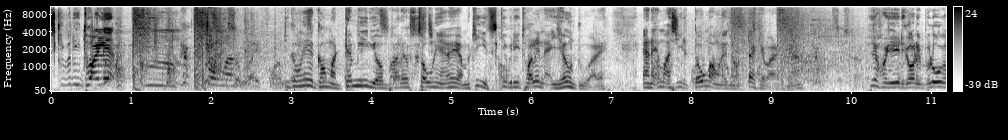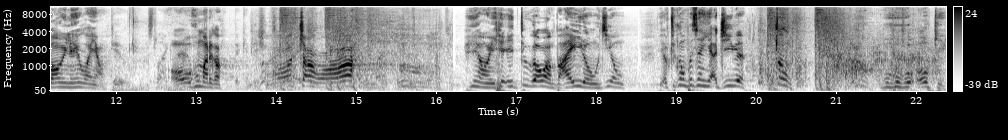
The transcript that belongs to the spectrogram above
Skibidi toilet ကျုံမဒီကောင်လေးကကောင်းမှာဓမီတွေရောဘာလဲစုံနေရပဲမထီ Skibidi toilet နဲ့အရုံတူပါတယ်အဲ့ဒါအမှရှိတဲ့၃ကောင်လဲကျွန်တော်တက်ခဲ့ပါတယ်ခင်ဗျာဟေ့ဟေးဒီကောင်လေးဘလို့ကောင်းကြီးလဲကွာရောင် It's like အိုးဟိုမှာတကောင် the condition. အော်ချောင်းဟေ့ဟေးတူကောင်ကဘာကြီးတော့ကြည့်အောင်ယောဒီကောင်ပတ်စံရအကြီးပဲကျုံ Oh okay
